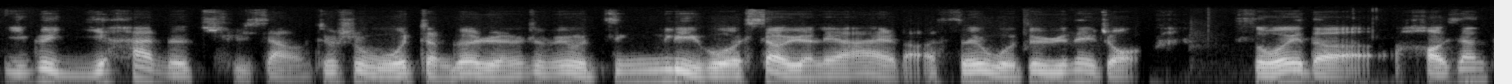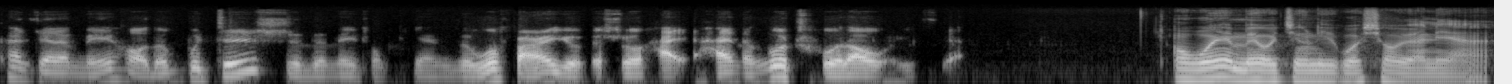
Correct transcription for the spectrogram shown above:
一个遗憾的取向，就是我整个人是没有经历过校园恋爱的，所以我对于那种。所谓的好像看起来美好的不真实的那种片子，我反而有的时候还还能够戳到我一些。哦，我也没有经历过校园恋爱。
